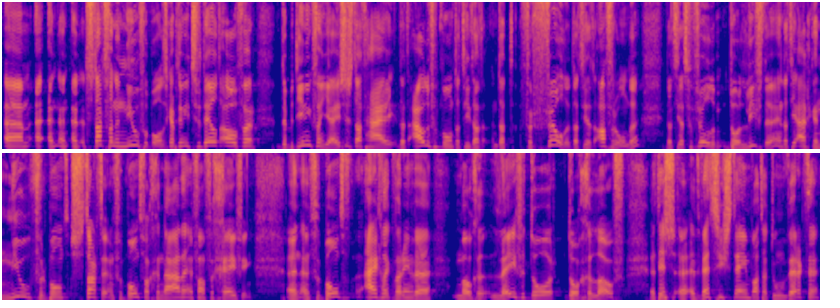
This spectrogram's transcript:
um, een, een, het start van een nieuw verbond. ik heb toen iets verdeeld over de bediening van Jezus, dat hij dat oude verbond, dat hij dat, dat vervulde, dat hij dat afronde, dat hij dat vervulde door liefde en dat hij eigenlijk een nieuw verbond startte. Een verbond van genade en van vergeving. Een, een verbond eigenlijk waarin we mogen leven door, door geloof. Het is uh, het wetsysteem wat daar toen werkte,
